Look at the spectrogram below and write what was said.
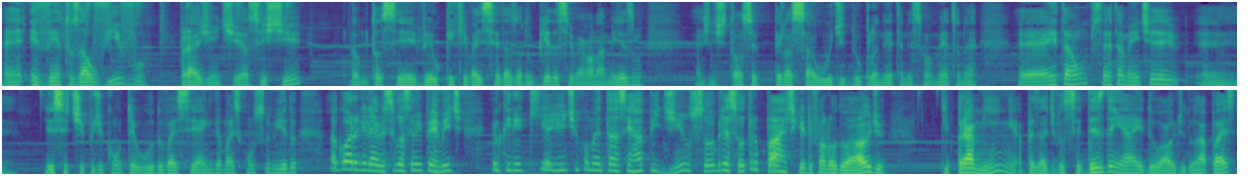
é, eventos ao vivo para a gente assistir. Vamos torcer e ver o que, que vai ser das Olimpíadas, se vai rolar mesmo. A gente torce pela saúde do planeta nesse momento, né? É, então, certamente, é, esse tipo de conteúdo vai ser ainda mais consumido. Agora, Guilherme, se você me permite, eu queria que a gente comentasse rapidinho sobre essa outra parte que ele falou do áudio, que pra mim, apesar de você desdenhar aí do áudio do rapaz,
